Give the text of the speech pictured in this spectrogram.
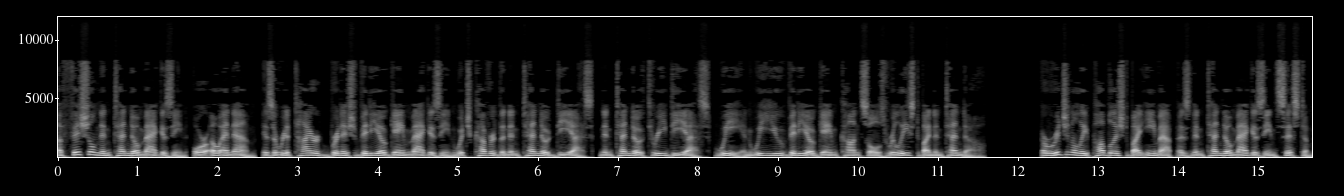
Official Nintendo Magazine, or ONM, is a retired British video game magazine which covered the Nintendo DS, Nintendo 3DS, Wii and Wii U video game consoles released by Nintendo. Originally published by EMAP as Nintendo Magazine System,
